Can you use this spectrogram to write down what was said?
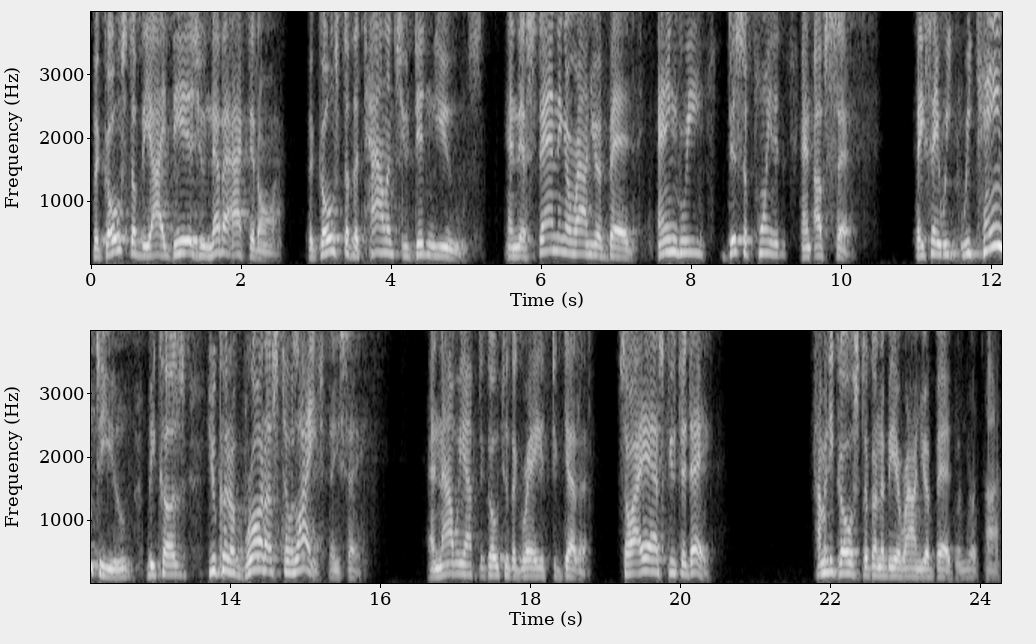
The ghost of the ideas you never acted on. The ghost of the talents you didn't use. And they're standing around your bed, angry, disappointed, and upset. They say, we, we came to you because you could have brought us to life, they say. And now we have to go to the grave together. So I ask you today, how many ghosts are going to be around your bed when you're time?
